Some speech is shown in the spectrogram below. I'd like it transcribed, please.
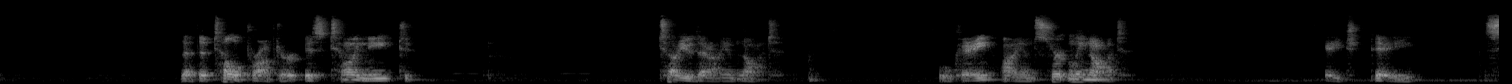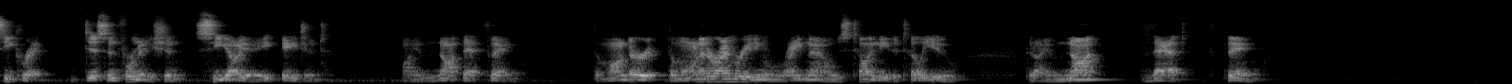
that the teleprompter is telling me to tell you that I am not. Okay, I am certainly not a, a secret disinformation CIA agent. I am not that thing. The monitor, the monitor I'm reading right now is telling me to tell you that I am not that thing.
